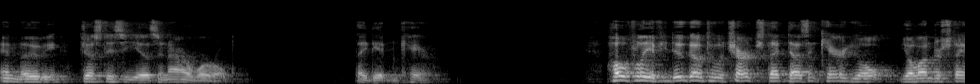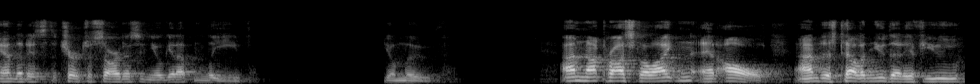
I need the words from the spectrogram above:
and moving just as He is in our world. They didn't care. Hopefully, if you do go to a church that doesn't care, you'll, you'll understand that it's the church of Sardis and you'll get up and leave. You'll move. I'm not proselyting at all. I'm just telling you that if you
